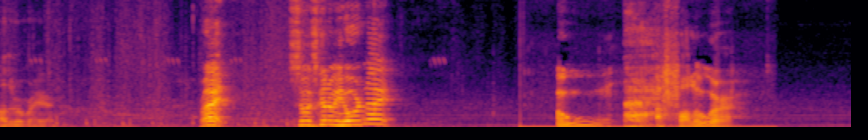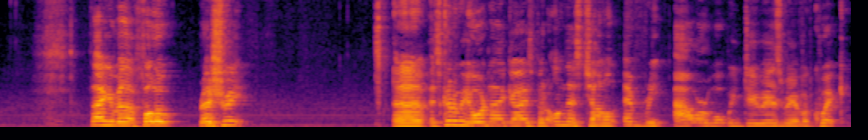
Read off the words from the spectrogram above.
Oh, they're over here. Right. So it's going to be Horde Night? Oh, a follower. Thank you for that follow, Reshri. Uh, it's going to be Horde Night, guys, but on this channel, every hour, what we do is we have a quick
